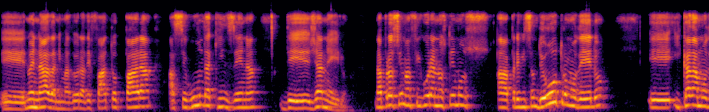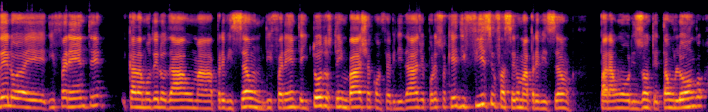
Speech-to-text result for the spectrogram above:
eh, não é nada animadora, de fato, para a segunda quinzena de janeiro. Na próxima figura, nós temos a previsão de outro modelo, e, e cada modelo é diferente, e cada modelo dá uma previsão diferente, e todos têm baixa confiabilidade, por isso que é difícil fazer uma previsão para um horizonte tão longo,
